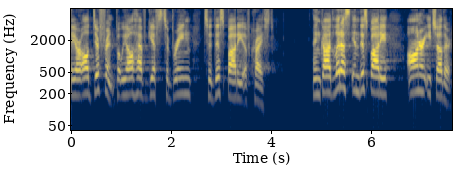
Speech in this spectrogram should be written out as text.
They are all different, but we all have gifts to bring to this body of Christ. And God, let us in this body honor each other.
